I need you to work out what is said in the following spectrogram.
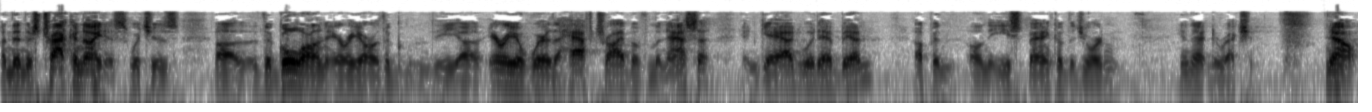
And then there's Trachonitis, which is uh, the Golan area, or the the uh, area where the half tribe of Manasseh and Gad would have been, up in on the east bank of the Jordan, in that direction. Now,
